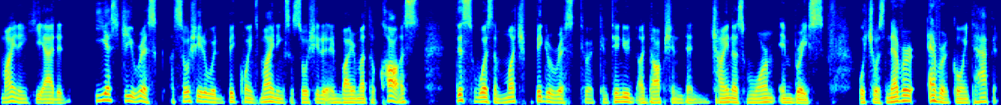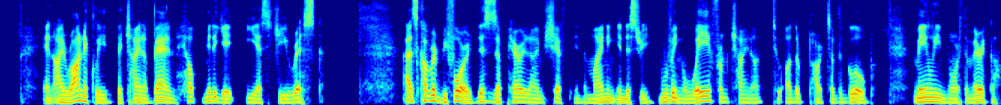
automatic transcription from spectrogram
mining, he added ESG risk associated with Bitcoin's mining's associated environmental costs this was a much bigger risk to a continued adoption than China's warm embrace, which was never ever going to happen. And ironically, the China ban helped mitigate ESG risk. As covered before, this is a paradigm shift in the mining industry, moving away from China to other parts of the globe, mainly North America.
